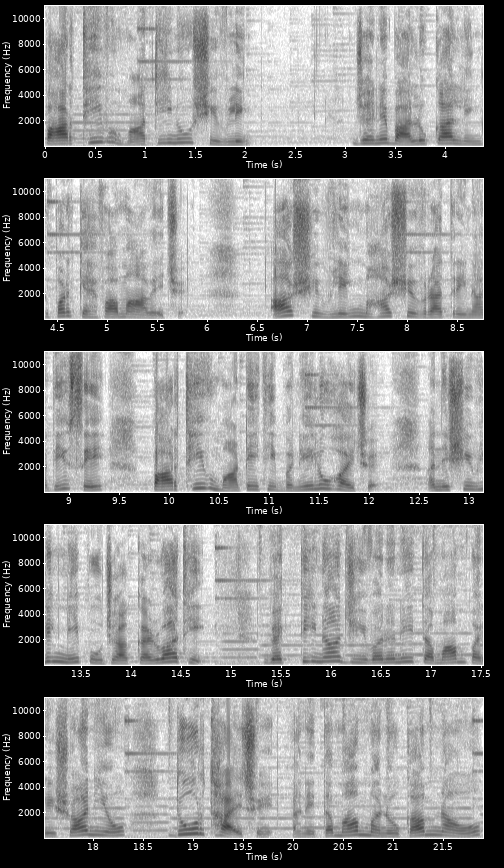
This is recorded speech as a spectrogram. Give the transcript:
પાર્થિવ માટીનું શિવલિંગ, જેને બાલુકા લિંગ પણ કહેવામાં આવે છે. આ શિવલિંગ મહાશિવરાત્રિના દિવસે પાર્થિવ માટીથી બનેલું હોય છે અને શિવલિંગની પૂજા કરવાથી વ્યક્તિના જીવનની તમામ પરેશાનીઓ દૂર થાય છે અને તમામ મનોકામનાઓ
